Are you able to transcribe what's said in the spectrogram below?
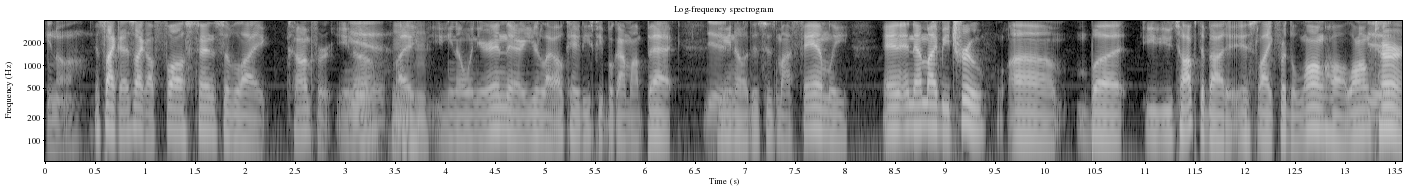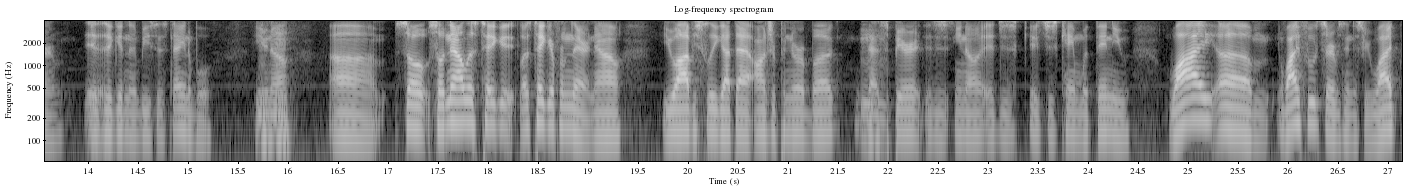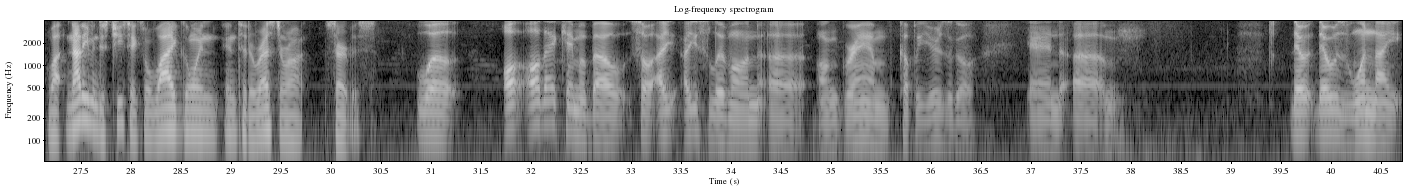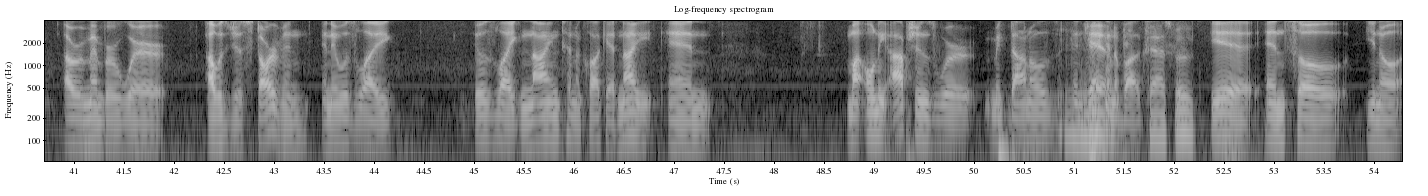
you know, It's like a, it's like a false sense of like comfort, you know. Yeah. Like Mhm. you know when you're in there, you're like, okay, these people got my back. yeah, You know, this is my family, and and that might be true. Um, but you, you talked about it. It's like for the long haul, long Yeah. term. Is it going to be sustainable? You Mhm. know. Um. So so now let's take it. Let's take it from there. Now you obviously got that entrepreneur bug, that Mhm. spirit. It's just, you know, it just it just came within you. Why um why food service industry? Why why not even just cheesesteaks, but why going into the restaurant service? Well, all, all that came about. So I, I used to live on uh, on Graham a couple years ago, and um, there there was one night I remember where I was just starving, and it was like it was like nine ten o'clock at night, and my only options were McDonald's and mm-hmm. Jack Yeah, in the Box. Fast food. Yeah, and so you know,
